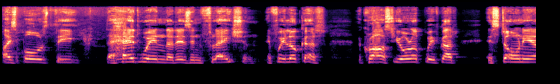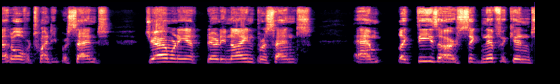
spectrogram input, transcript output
I suppose the the headwind that is inflation. If we look at across Europe, we've got Estonia at over twenty percent, Germany at nearly nine percent. Um, like these are significant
